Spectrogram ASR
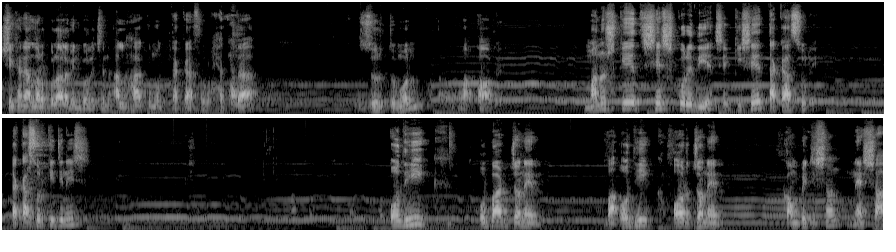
সেখানে আল্লাহ রব্বুল আলমিন বলেছেন আল্লাহ কুমুত তাকাসুর হাত্তা জুরতুমুল মাকাবের মানুষকে শেষ করে দিয়েছে কিসে? তাকাসুরে। তাকাসুর কি জিনিস? অধিক উপার্জনের বা অধিক অর্জনের কম্পিটিশন, নেশা,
